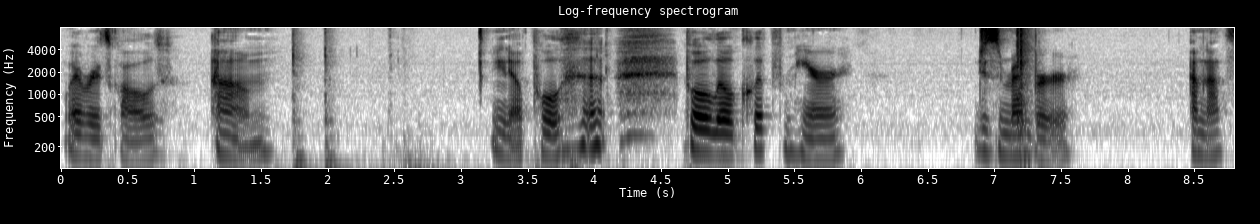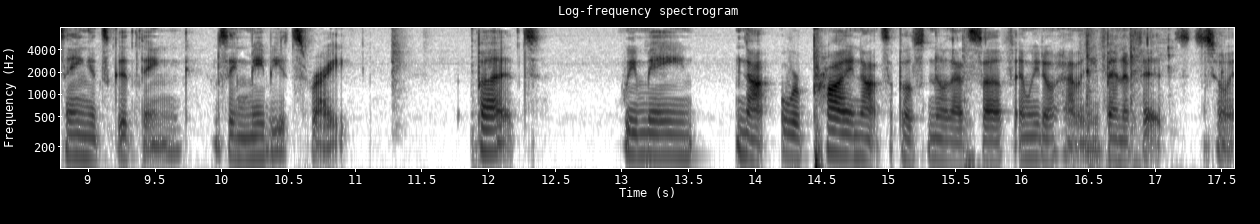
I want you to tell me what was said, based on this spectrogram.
whatever it's called, um you know, pull pull a little clip from here, just remember I'm not saying it's a good thing. I'm saying maybe it's right. But we may not we're probably not supposed to know that stuff and we don't have any benefits to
